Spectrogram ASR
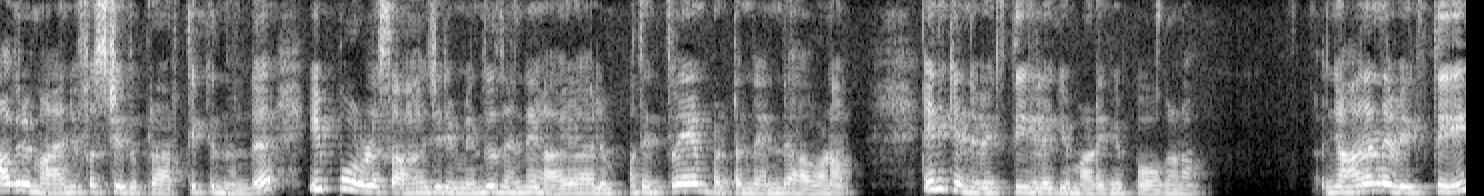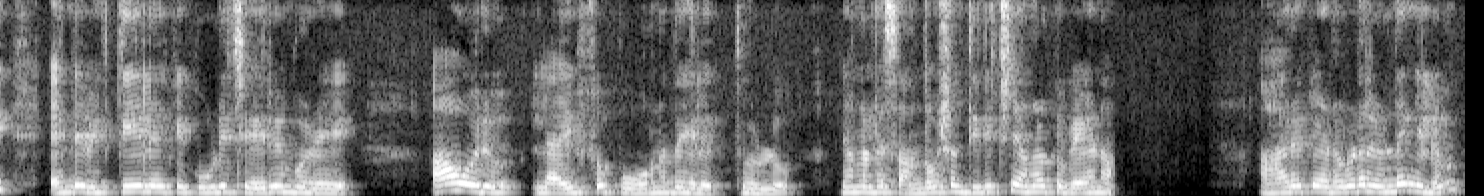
അവർ മാനിഫെസ്റ്റ് ചെയ്ത് പ്രാർത്ഥിക്കുന്നുണ്ട്. ഇപ്പോഴുള്ള സാഹചര്യം എന്തു തന്നെ ആയാലും അത് എത്രയും പെട്ടെന്ന് എന്റെ ആവണം. എനിക്ക് എന്റെ വ്യക്തിയിലേക്ക് മടങ്ങി പോകണം. ഞാനെന്ന വ്യക്തി എന്റെ വ്യക്തിയിലേക്ക് കൂടി ചേരുമ്പോഴേ ആ ഒരു ലൈഫ് പൂർണതയിലെത്തുള്ളൂ. ഞങ്ങളുടെ സന്തോഷം തിരിച്ച് ഞങ്ങൾക്ക് വേണം. ആരൊക്കെ ഇടപെടലുണ്ടെങ്കിലും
